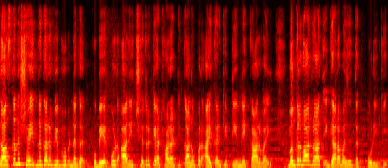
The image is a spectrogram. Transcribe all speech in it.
ताजगंज शहीद नगर, विभव नगर, कुबेरपुर आदि क्षेत्र के 18 ठिकानों पर आयकर की टीम ने कार्रवाई मंगलवार रात 11 बजे तक पूरी की।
